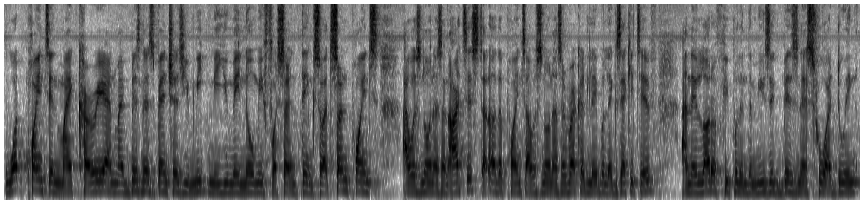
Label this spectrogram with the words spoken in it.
what point in my career and my business ventures you meet me, you may know me for certain things. So at certain points, I was known as an artist. At other points, I was known as a record label executive. And a lot of people in the music business who are doing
